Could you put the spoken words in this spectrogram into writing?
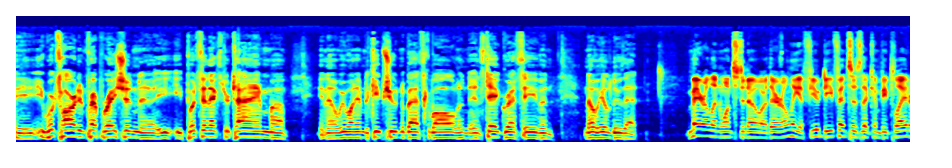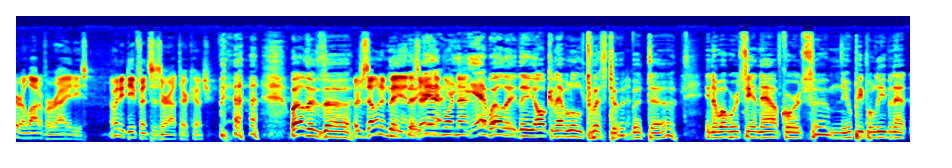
he, he, works hard in preparation. Uh, he, he, puts in extra time. Uh, you know, we want him to keep shooting the basketball and, and stay aggressive, and know he'll do that. Maryland wants to know: Are there only a few defenses that can be played, or a lot of varieties? How many defenses are out there, Coach? well, there's uh, there's zone and man. Is there yeah, anything more than that? Yeah, well, they, they all can have a little twist to it, yeah. but uh, you know what we're seeing now, of course, um, you know people leaving that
